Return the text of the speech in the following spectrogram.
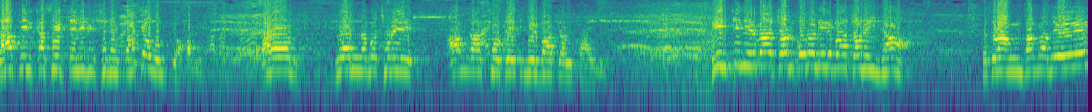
জাতির কাছে টেলিভিশনে তাকেও বলতে হবে। কারণ চুয়ান্ন বছরে আমরা সঠিক নির্বাচন পাইনি। তিনটি নির্বাচন, কোন নির্বাচনই না। সুতরাং বাংলাদেশ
